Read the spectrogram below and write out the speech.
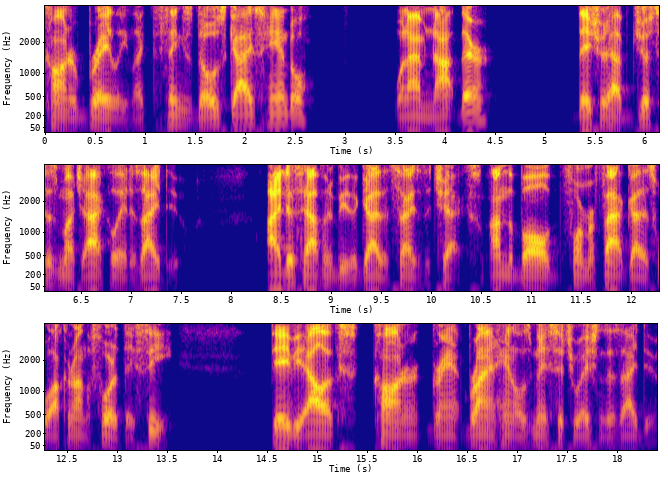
Connor Braley, like the things those guys handle when I'm not there, they should have just as much accolade as I do. I just happen to be the guy that signs the checks. I'm the bald former fat guy that's walking around the floor that they see. Davey, Alex, Connor, Grant, Brian handle as many situations as I do,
